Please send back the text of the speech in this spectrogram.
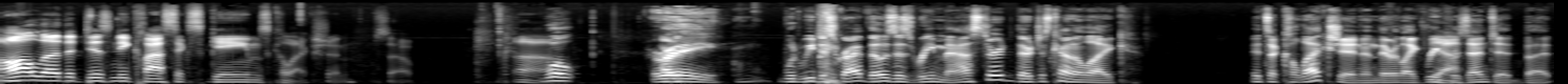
all of the Disney Classics games collection. So Uh, well, Hooray! would we describe those as remastered? They're just kind of like it's a collection and they're like Yeah. represented, but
